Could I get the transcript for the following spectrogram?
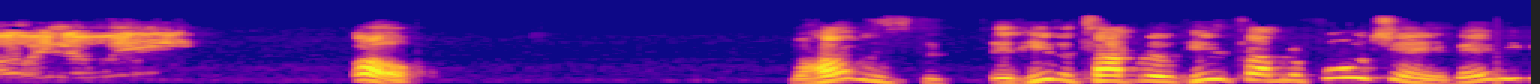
Oh, in the league? Oh, Mahomes is the, he the top of the he's the top of the food chain, baby.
